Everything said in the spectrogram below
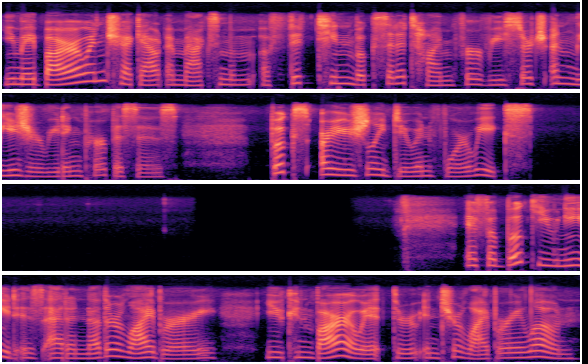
You may borrow and check out a maximum of 15 books at a time for research and leisure reading purposes. Books are usually due in four weeks. If a book you need is at another library, you can borrow it through interlibrary loan.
